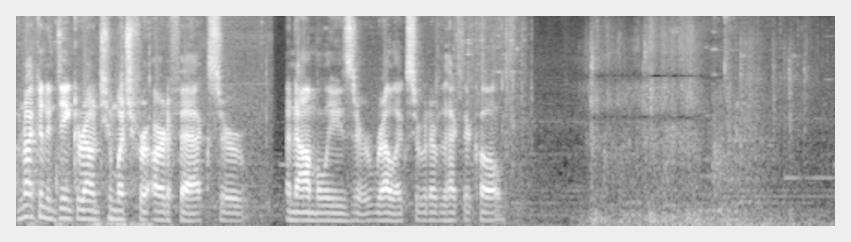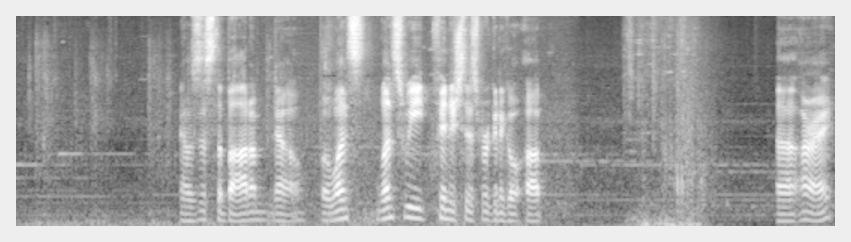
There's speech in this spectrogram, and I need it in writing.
I'm not gonna dink around too much for artifacts or anomalies or relics or whatever the heck they're called. Now, is this the bottom? No. But once once we finish this, we're gonna go up. Uh, alright.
